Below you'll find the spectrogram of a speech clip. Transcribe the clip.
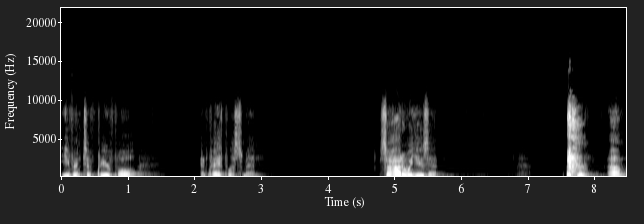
even to fearful and faithless men. So, how do we use it? um,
